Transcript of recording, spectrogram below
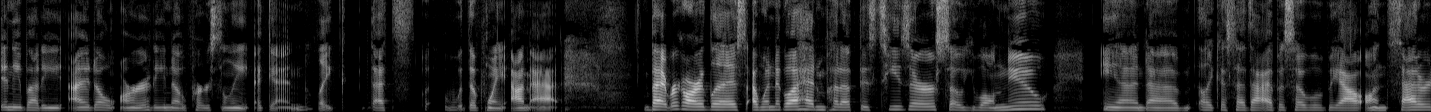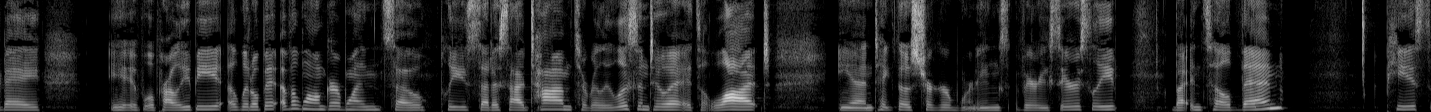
anybody I don't already know personally again. Like, that's the point I'm at. But regardless, I wanted to go ahead and put up this teaser so you all knew and um, like I said, that episode will be out on Saturday. It will probably be a little bit of a longer one, so please set aside time to really listen to it. It's a lot, and take those trigger warnings very seriously. But until then, peace,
